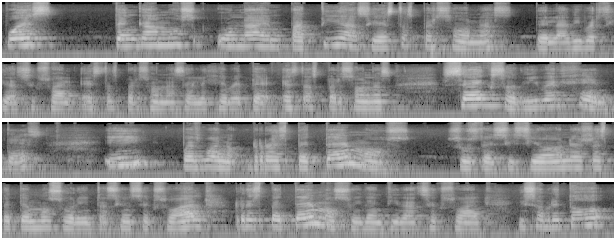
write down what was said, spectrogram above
pues tengamos una empatía hacia estas personas de la diversidad sexual, estas personas LGBT, estas personas sexodivergentes y pues bueno, respetemos sus decisiones, respetemos su orientación sexual, respetemos su identidad sexual y sobre todo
